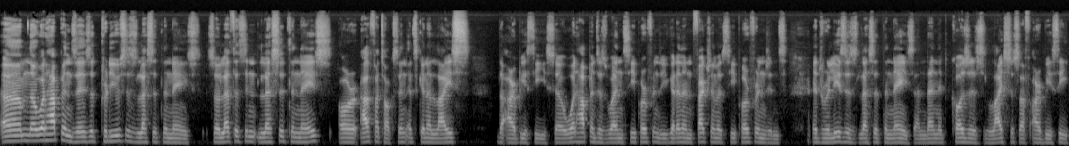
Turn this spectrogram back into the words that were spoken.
Um, now, what happens is it produces lecithinase. So, lecithin- lecithinase or alpha toxin, it's going to lyse the RBC. So, what happens is when C. perfringens, you get an infection with C. perfringens, it releases lecithinase and then it causes lysis of RBC.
